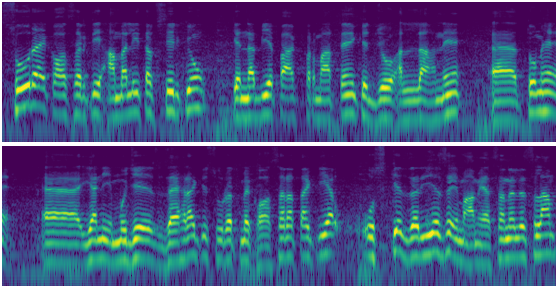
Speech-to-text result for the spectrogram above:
सूरह कौसर की अमली तफसीर क्यों? कि नबी पाक फरमाते हैं कि जो अल्लाह ने तुम्हें यानी मुझे जहरा की सूरत में कौसर अता किया उसके ज़रिए से इमाम हसन अलैहिस्सलाम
